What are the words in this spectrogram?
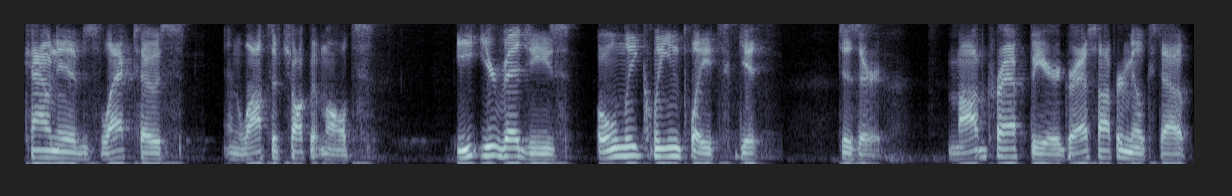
cacao nibs, lactose, and lots of chocolate malts. Eat your veggies. Only clean plates get dessert. Mob Craft Beer Grasshopper Milk Stout.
